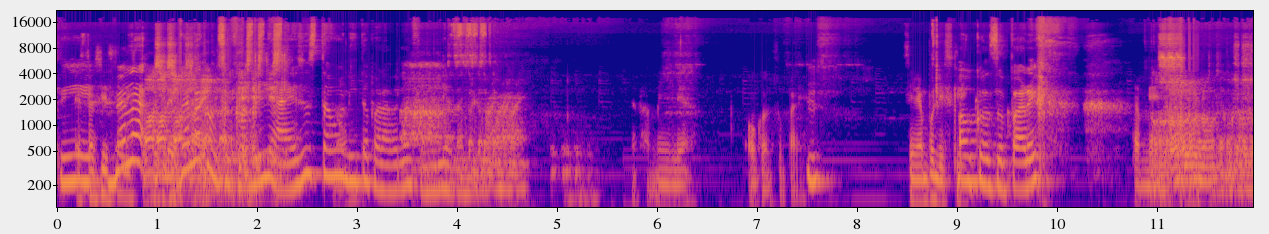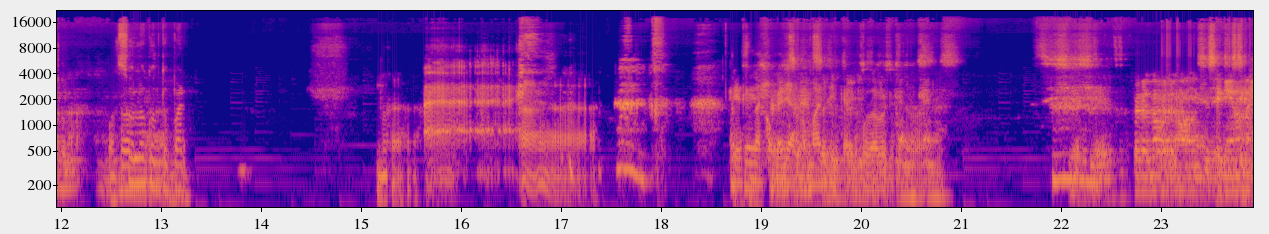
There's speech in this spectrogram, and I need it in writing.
sí, Esta sí está vela, con su familia, eso está bonito para ver la familia también. La familia. O con su pareja. Mm. O con su pareja. También. O solo, con tu pareja. ah. Es una comedia romántica, pudo haber Sí, sí, es cierto. Pero no, no, ese sería una,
